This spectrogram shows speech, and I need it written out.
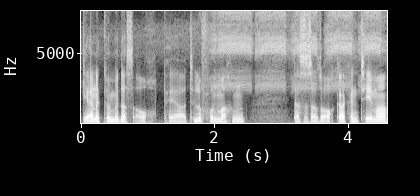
gerne können wir das auch per Telefon machen. Das ist also auch gar kein Thema.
